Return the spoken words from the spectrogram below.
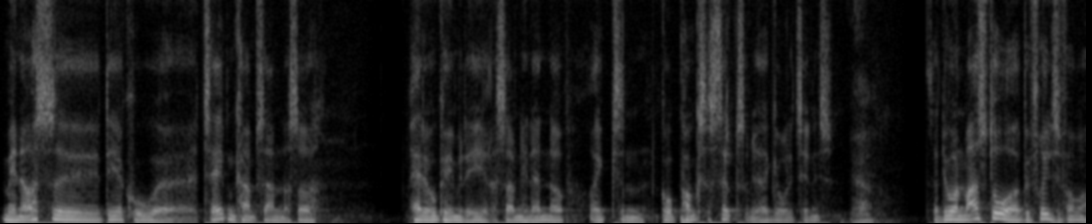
men også øh, det at kunne øh, tabe en kamp sammen, og så have det okay med det, eller samle hinanden op, og ikke sådan gå og punk sig selv, som jeg havde gjort i tennis. Ja. Så det var en meget stor befrielse for mig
